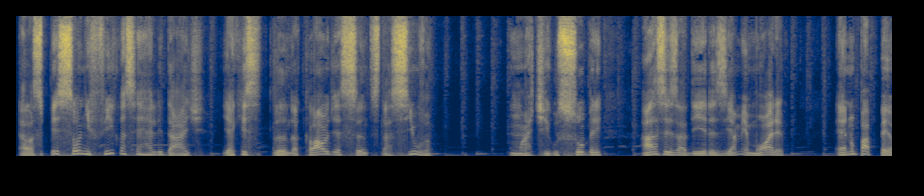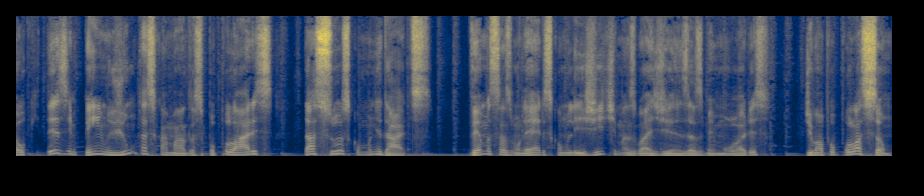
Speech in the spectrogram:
elas personificam essa realidade. E aqui citando a Cláudia Santos da Silva, um artigo sobre as rezadeiras e a memória, é no papel que desempenham junto às camadas populares das suas comunidades. Vemos essas mulheres como legítimas guardiãs das memórias de uma população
